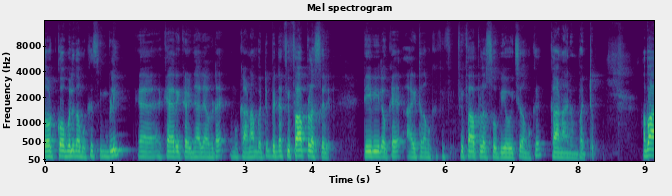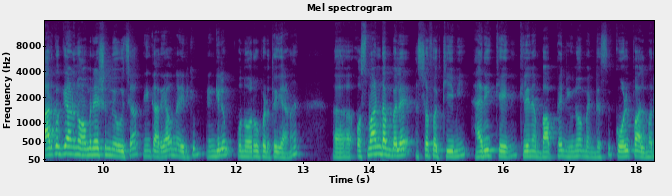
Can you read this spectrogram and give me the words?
ഡോട്ട് കോമിൽ നമുക്ക് സിംപ്ലി കയറി കഴിഞ്ഞാൽ അവിടെ നമുക്ക് കാണാൻ പറ്റും. പിന്നെ ഫിഫ പ്ലസ്സിൽ ടി വിയിലൊക്കെ ആയിട്ട് നമുക്ക് ഫിഫ പ്ലസ് ഉപയോഗിച്ച് നമുക്ക് കാണാനും പറ്റും. അപ്പോൾ ആർക്കൊക്കെയാണ് നോമിനേഷൻ എന്ന് ചോദിച്ചാൽ നിങ്ങൾക്ക് അറിയാവുന്നതായിരിക്കും. എങ്കിലും ഒന്ന് ഓർമ്മപ്പെടുത്തുകയാണ്. Ousmane Dembele Achraf Hakimi Harry Kane Kylian Mbappe Nuno Mendes Cole Palmer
